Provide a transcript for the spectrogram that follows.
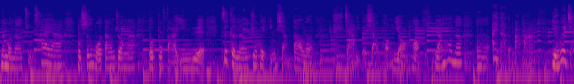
那么呢，煮菜呀、或生活当中啊，都不乏音乐，这个呢就会影响到了哎家里的小朋友，哈。然后呢，嗯，爱达的爸爸也会讲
